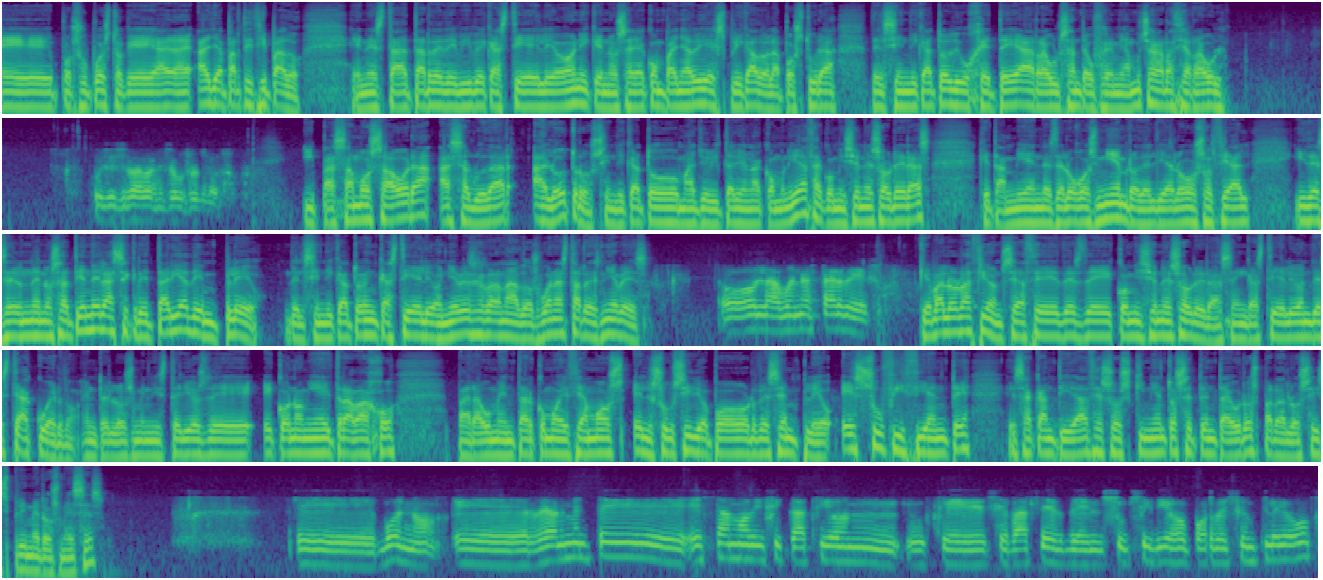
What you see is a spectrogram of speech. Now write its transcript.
por supuesto, que haya participado en esta tarde de Vive Castilla y León y que nos haya acompañado y explicado la postura del sindicato de UGT a Raúl Santa Eufemia. Muchas gracias, Raúl. Muchísimas gracias a vosotros. Y pasamos ahora a saludar al otro sindicato mayoritario en la comunidad, a Comisiones Obreras, que también desde luego es miembro del diálogo social y desde donde nos atiende la secretaria de Empleo del sindicato en Castilla y León, Nieves Granados. Buenas tardes, Nieves. Hola, buenas tardes. ¿Qué valoración se hace desde Comisiones Obreras en Castilla y León de este acuerdo entre los ministerios de Economía y Trabajo para aumentar, como decíamos, el subsidio por desempleo? ¿Es suficiente esa cantidad, esos 570 euros para los seis primeros meses? Eh, bueno, eh, realmente esta modificación que se va a hacer del subsidio por desempleo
